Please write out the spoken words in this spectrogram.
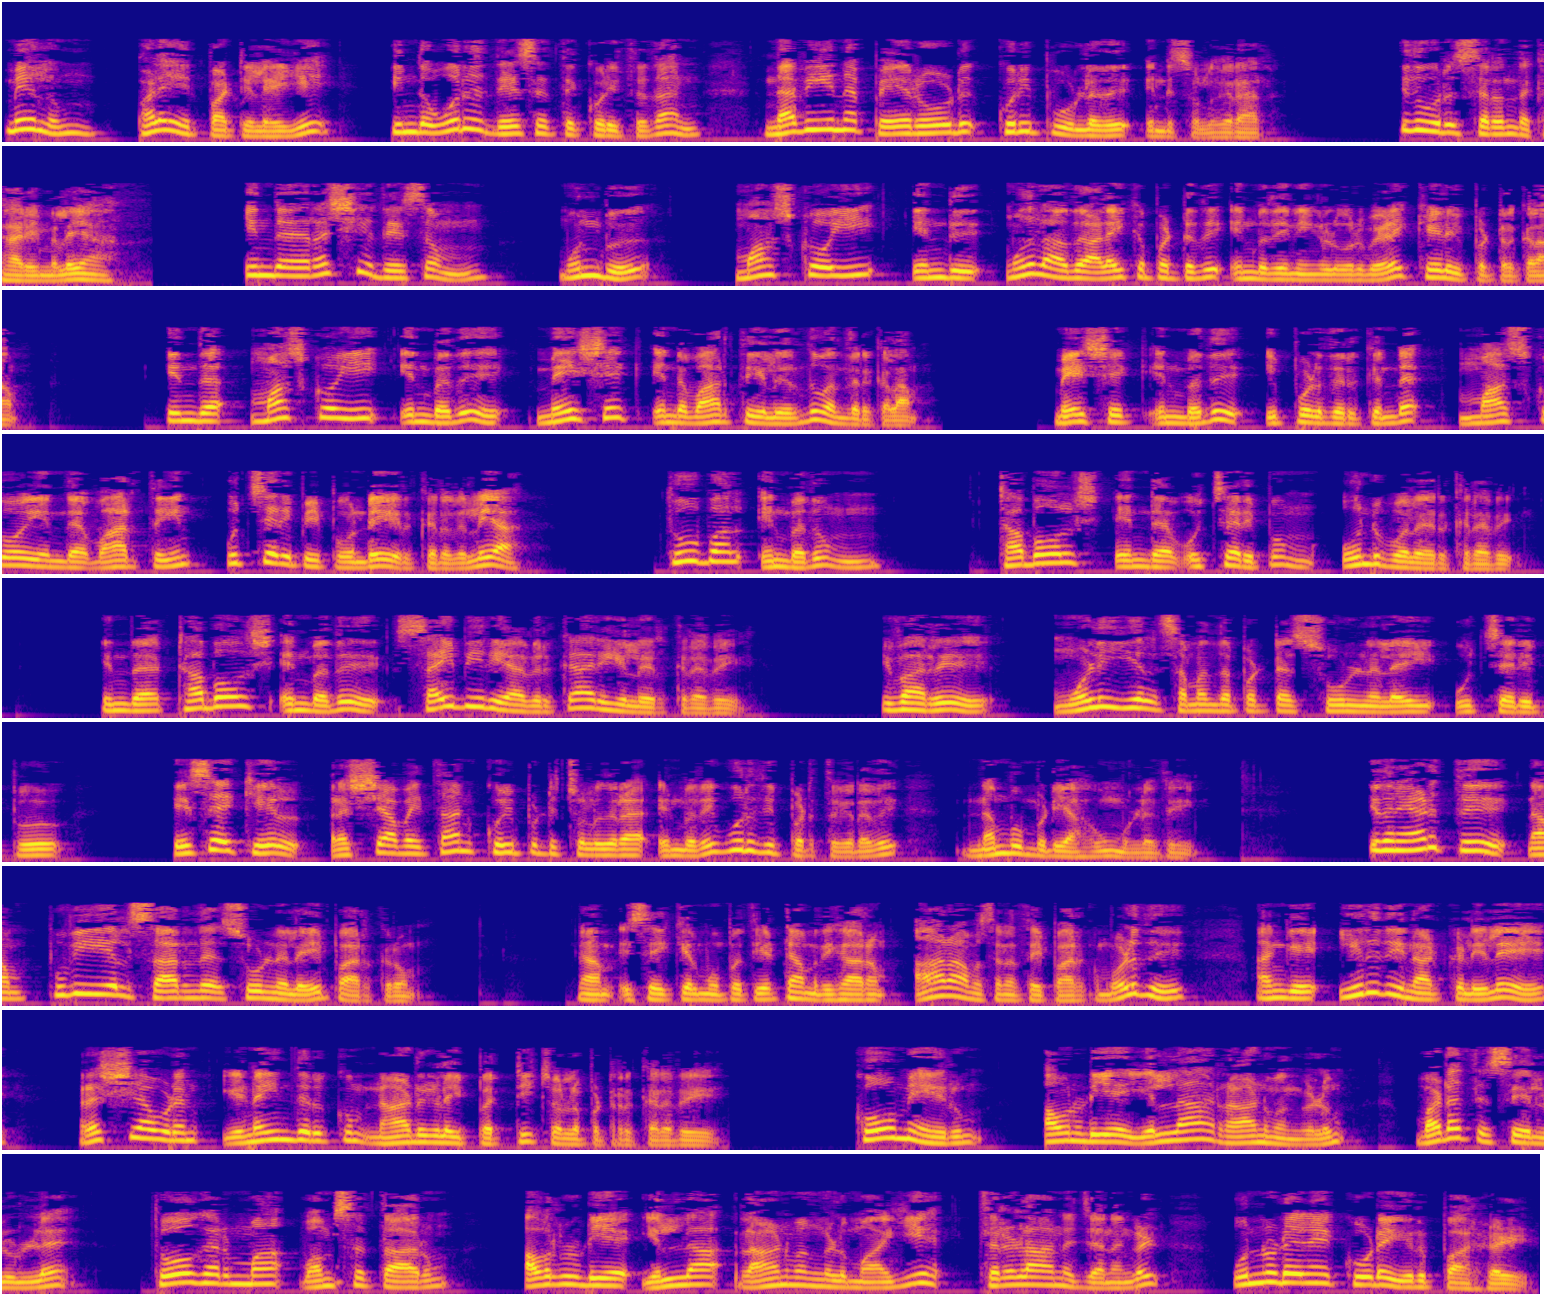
மேலும் பழைய ஏற்பாட்டிலேயே இந்த ஒரு தேசத்தை குறித்துதான் நவீன பெயரோடு குறிப்பு உள்ளது என்று சொல்கிறார். இது ஒரு சிறந்த காரியம் இல்லையா? இந்த ரஷ்ய தேசம் முன்பு மாஸ்கோயி என்று முதலாவது அழைக்கப்பட்டது என்பதை நீங்கள் ஒருவேளை கேள்விப்பட்டிருக்கலாம். இந்த மாஸ்கோயி என்பது மேஷேக் என்ற வார்த்தையிலிருந்து வந்திருக்கலாம். மேஷேக் என்பது இப்பொழுது இருக்கின்ற மாஸ்கோ என்ற வார்த்தையின் உச்சரிப்பை போன்றே இருக்கிறது இல்லையா? தூபால் என்பதும் டபோல்ஷ் என்ற உச்சரிப்பும் ஒன்று போல இருக்கிறது. இந்த டபோல்ஷ் என்பது சைபீரியாவிற்கு அருகில் இருக்கிறது. இவ்வாறு மொழியியல் சம்பந்தப்பட்ட சூழ்நிலை உச்சரிப்பு இசைக்கியல் ரஷ்யாவைத்தான் குறிப்பிட்டு சொல்கிறார் என்பதை உறுதிப்படுத்துகிறது நம்பும்படியாகவும் உள்ளது. இதனை அடுத்து நாம் புவியியல் சார்ந்த சூழ்நிலையை பார்க்கிறோம். நாம் இசைக்கியல் முப்பத்தி எட்டாம் அதிகாரம் ஆறாம் வசனத்தை பார்க்கும் பொழுது அங்கே இறுதி நாட்களிலே ரஷ்யாவுடன் இணைந்திருக்கும் நாடுகளை பற்றி சொல்லப்பட்டிருக்கிறது. கோமேரும் அவனுடைய எல்லா ராணுவங்களும் வட திசையிலுள்ள தோகர்மா வம்சத்தாரும் அவர்களுடைய எல்லா ராணுவங்களுமாகிய திரளான ஜனங்கள் உன்னுடனே கூட இருப்பார்கள்.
